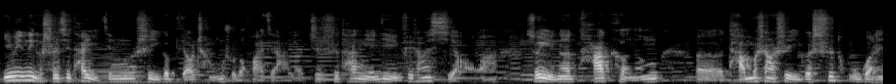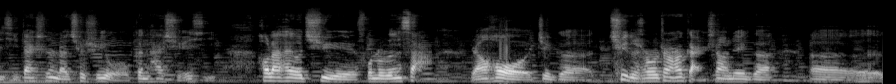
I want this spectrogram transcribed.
因为那个时期他已经是一个比较成熟的画家了，只是他年纪非常小啊，所以呢他可能。呃，谈不上是一个师徒关系，但是呢，确实有跟他学习。后来他又去佛罗伦萨，然后这个去的时候正好赶上这个呃，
